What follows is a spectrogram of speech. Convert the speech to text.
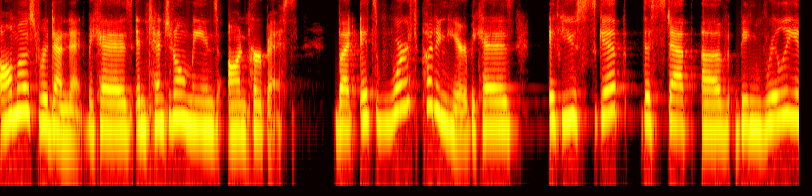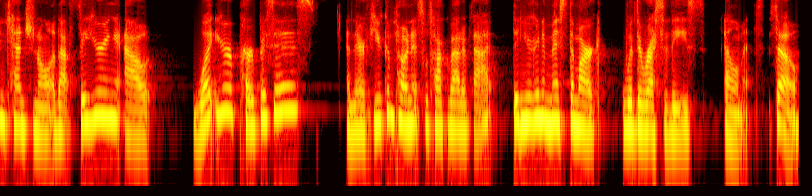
almost redundant because intentional means on purpose, but it's worth putting here because if you skip the step of being really intentional about figuring out what your purpose is, and there are a few components we'll talk about of that, then you're going to miss the mark with the rest of these elements. So,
